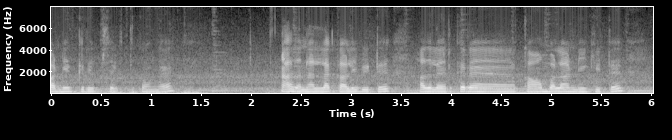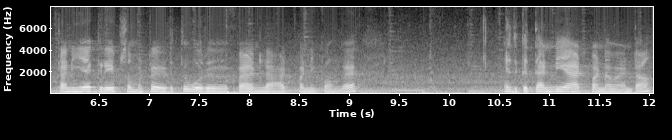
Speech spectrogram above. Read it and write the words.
பன்னீர் கிரேப்ஸ் எடுத்துக்கோங்க. அதை நல்லா கழுவிட்டு அதில் இருக்கிற காம்பெல்லாம் நீக்கிட்டு தனியாக கிரேப்ஸை மட்டும் எடுத்து ஒரு பேனில் ஆட் பண்ணிக்கோங்க. இதுக்கு தண்ணி ஆட் பண்ண வேண்டாம்.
